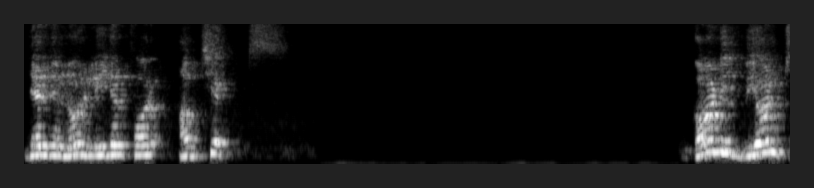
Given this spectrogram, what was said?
There is no religion for objects. God is beyond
